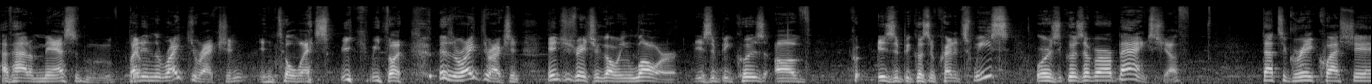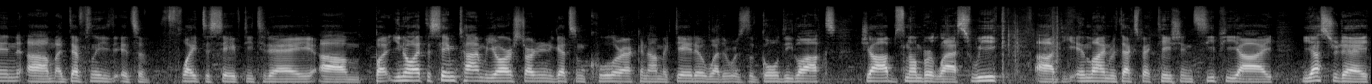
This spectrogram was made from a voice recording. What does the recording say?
have had a massive move, but yep. in the right direction. Until last week, we thought there's the right direction. Interest rates are going lower. Is it because of is it because of Credit Suisse or is it because of our banks, Jeff? That's a great question. Um, I definitely, it's a flight to safety today. Um, but you know, at the same time, we are starting to get some cooler economic data. Whether it was the Goldilocks jobs number last week, uh, the in line with expectations CPI yesterday,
